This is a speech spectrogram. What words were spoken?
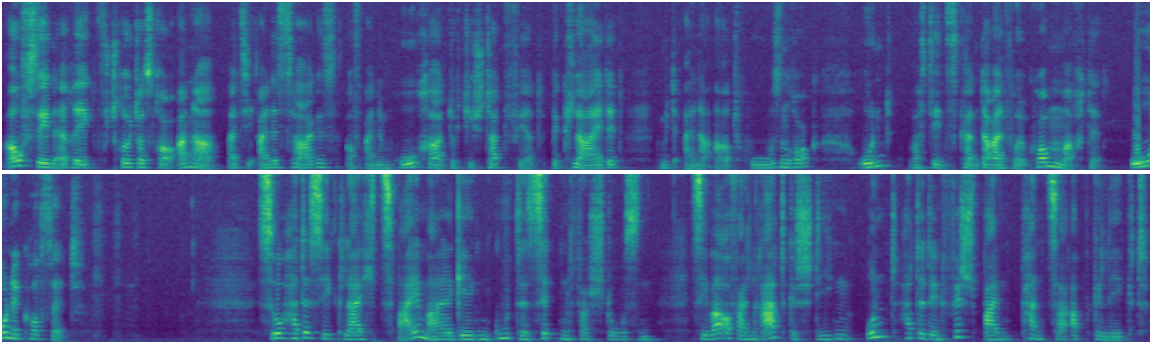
Aufsehen erregt Schröters Frau Anna, als sie eines Tages auf einem Hochrad durch die Stadt fährt, bekleidet mit einer Art Hosenrock und, was den Skandal vollkommen machte, ohne Korsett. So hatte sie gleich zweimal gegen gute Sitten verstoßen. Sie war auf ein Rad gestiegen und hatte den Fischbeinpanzer abgelegt.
